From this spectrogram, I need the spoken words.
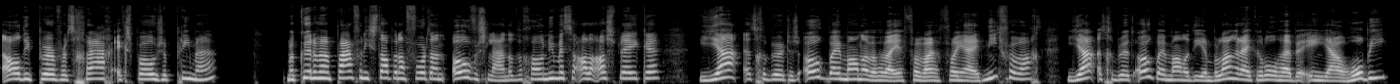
al die perverts graag exposen, prima. Maar kunnen we een paar van die stappen dan voortaan overslaan? Dat we gewoon nu met z'n allen afspreken. Ja, het gebeurt dus ook bij mannen waarbij je, van waarvan jij het niet verwacht. Ja, het gebeurt ook bij mannen die een belangrijke rol hebben in jouw hobby.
